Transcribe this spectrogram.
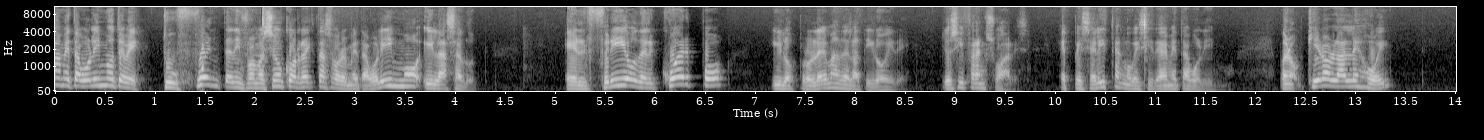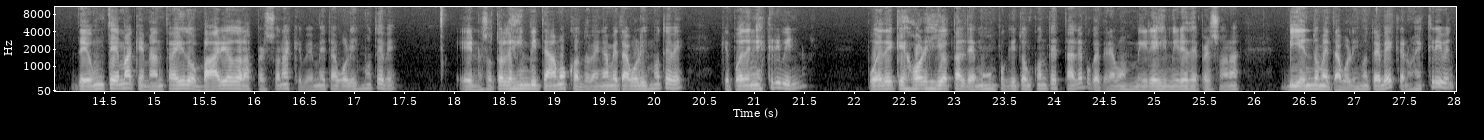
a Metabolismo TV, tu fuente de información correcta sobre el metabolismo y la salud. El frío del cuerpo y los problemas de la tiroides. Yo soy Frank Suárez, especialista en obesidad y metabolismo. Bueno, quiero hablarles hoy de un tema que me han traído varios de las personas que ven Metabolismo TV. Eh, nosotros les invitamos cuando venga Metabolismo TV que pueden escribirnos. Puede que Jorge y yo tardemos un poquito en contestarle porque tenemos miles y miles de personas viendo Metabolismo TV que nos escriben,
